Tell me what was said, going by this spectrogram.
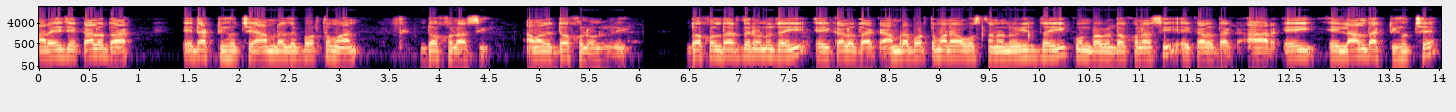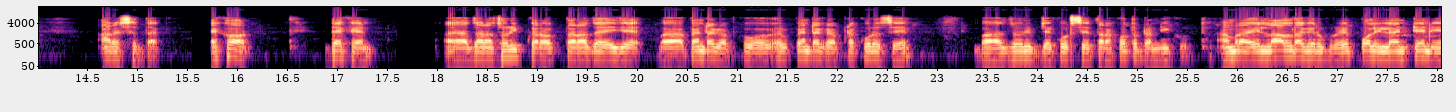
আর এই যে কালো দাগ, এই দাগটি হচ্ছে আমরা যে বর্তমান দখল আছি, আমাদের দখল অনুযায়ী। দখলদারদের অনুযায়ী এই কালো দাগ। আমরা বর্তমানে অবস্থান অনুযায়ী কোনভাবে দখল আছি এই কালো দাগ। আর এই এই লাল দাগটি হচ্ছে আর এর দাগ। এখন দেখেন যারা জরিপকারক, তারা যে এই যে প্যান্টাগ্রাফ প্যান্টাগ্রাফটা করেছে বা জরিপ যে করছে, তারা কতটা নিখুঁত? আমরা এই লাল দাগের উপরে পলিলাইন টেনে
